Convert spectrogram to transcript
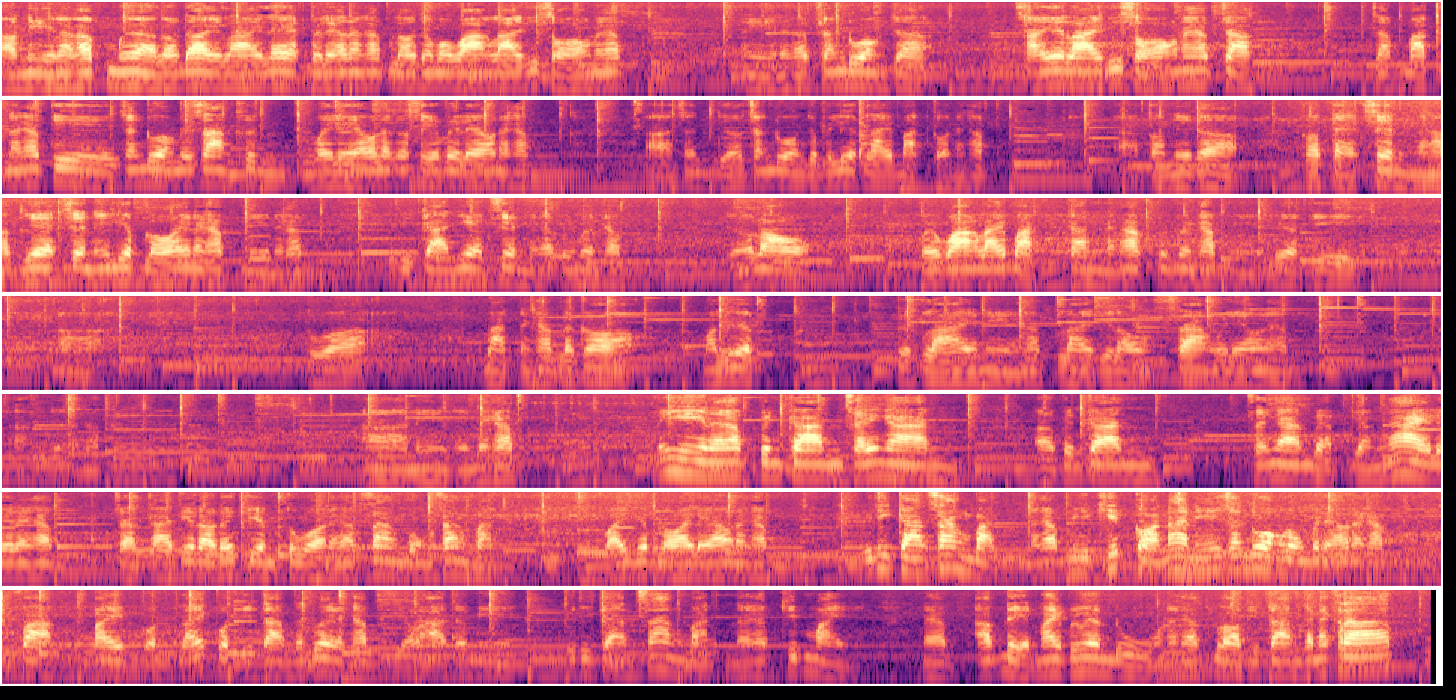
เอานี่นะครับ เมื่อเราได้ลายแรกไปแล้วนะครับ เราจะมาวางลายที่สองนะครับนี่นะครับช่างดวงจะใช้ลายที่สองนะครับจากจากบัตรนะครับที่ช่างดวงได้สร้างขึ้นไว้แล้วแล้วก็เซฟไว้แล้วนะครับอ่าเดี๋ยวช่างดวงจะไปเลือกลายบัตรก่อนนะครับอ่าตอนนี้ก็ก็แตกเส้นนะครับ แยกเส้นให้เรียบร้อยนะครับนี่นะครับ วิธีการแยกเส้นนะครับเพื่อนๆครับ เดี๋ยวเราไปวางลายบัตรกันนะครับเพื่อนๆครับนี่เลือกที่ ตัวบัตรนะครับ แล้วก็มาเลือกเลือกลายนี่นะครับ ลายที่เราสร้างไว้แล้วนะครับเดี๋ยวนะครับอ่านี่เห็นไหมครับ นี่นะครับเป็นการใช้งานเอ่อเป็นการใช้งานแบบอย่างง่ายเลยนะครับ จากการที่เราได้เตรียมตัวนะครับ สร้างบงสร้างบัตรไว้เรียบร้อยแล้วนะครับ วิธีการสร้างบัตรนะครับ มีคลิปก่อนหน้านี้ช่างด้วงลงไปแล้วนะครับ ฝากไปกดไลค์กดติดตามกันด้วยนะครับ เดี๋ยวอาจจะมีวิธีการสร้างบัตรนะครับคลิปใหม่นะครับอัปเดตมาให้เพื่อนๆดูนะครับ รอติดตามกันนะครับ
